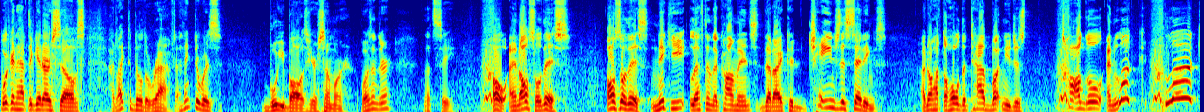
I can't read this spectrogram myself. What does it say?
we're gonna have to get ourselves. I'd like to build a raft. I think there was buoy balls here somewhere, wasn't there? Let's see. Oh, and also this. Also this. Nikki left in the comments that I could change the settings. I don't have to hold the tab button. You just toggle and look, look,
